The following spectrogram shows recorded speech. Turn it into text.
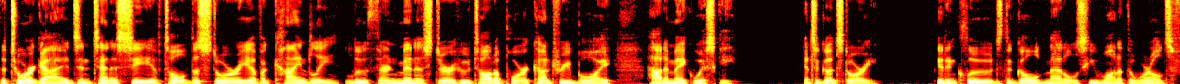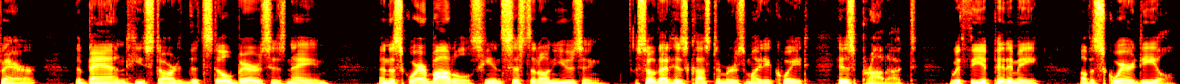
the tour guides in Tennessee have told the story of a kindly Lutheran minister who taught a poor country boy how to make whiskey. It's a good story. It includes the gold medals he won at the World's Fair, the band he started that still bears his name, and the square bottles he insisted on using so that his customers might equate his product with the epitome of a square deal.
